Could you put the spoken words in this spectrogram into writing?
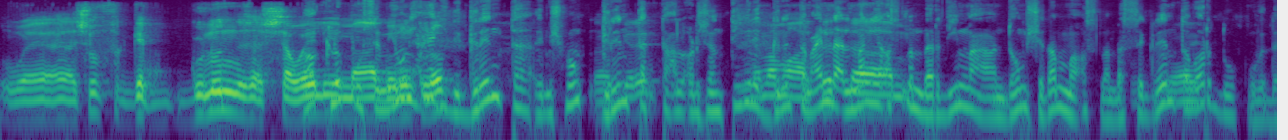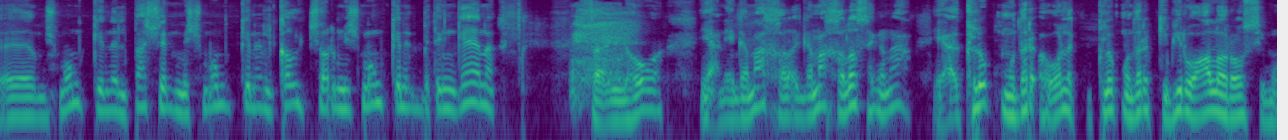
وشوف جنون آه الشوالي كلوب مع جنون كلوب. جرينتا مش ممكن جرينتا جرينتا. بتاع الأرجنتين إنما مع إن المانيا أصلا باردين ما عندهمش دم أصلا بس جرينتا برضو. وده مش ممكن ال passion مش ممكن ال culture مش ممكن البتنجانة. فاللي هو يعني يا جماعة خلاص يا جماعة خلاص يا جماعة يعني كلوب مدرب أقول لك كلوب مدرب كبير وعلى راسي من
